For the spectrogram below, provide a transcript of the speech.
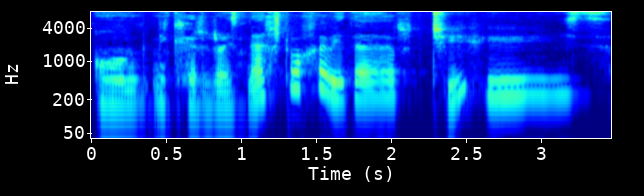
und wir hören uns nächste Woche wieder. Tschüss!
